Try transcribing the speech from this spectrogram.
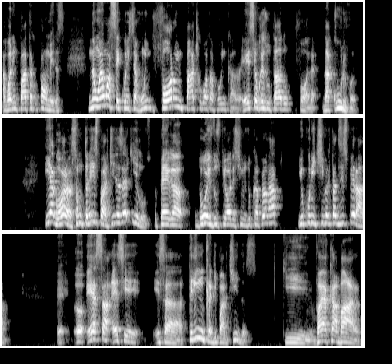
Agora empata com o Palmeiras. Não é uma sequência ruim, fora o empate com o Botafogo em casa. Esse é o resultado fora da curva. E agora, são três partidas, é aquilo. Pega dois dos piores times do campeonato, e o Curitiba que está desesperado. É, essa, essa, essa trinca de partidas que vai acabar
